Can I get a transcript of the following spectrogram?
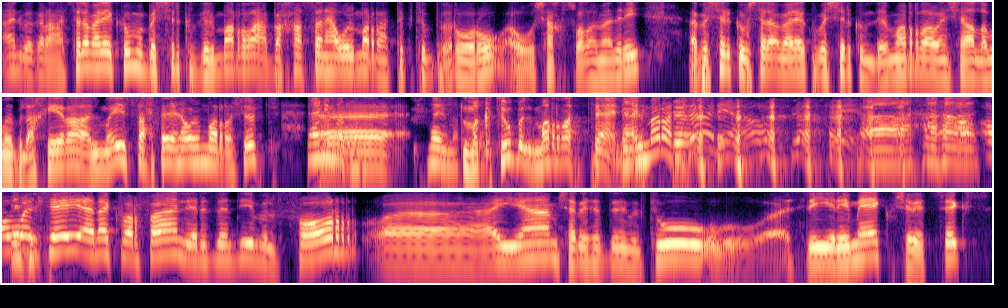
أنا بقراها. السلام عليكم. أبشركم ذي المرة. بخاصه انها أول مرة تكتب رورو أو شخص والله ما أدري. أبشركم. السلام عليكم. أبشركم ذي المرة. وإن شاء الله مو بالأخيرة. الم... إيه صح فعلا أول مرة. شفت؟ ثاني مرة. آه مرة. مكتوب المرة الثانية. المرة الثانية. آه، أول شيء أنا أكبر fan ل Resident Evil 4 وايام شريت Resident Evil 2 و 3 remake وشريت 6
